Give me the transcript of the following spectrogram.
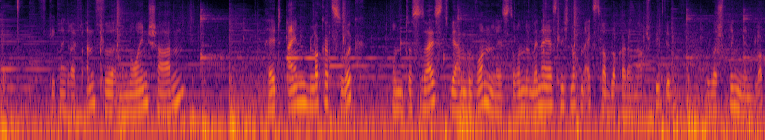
Der Gegner greift an für 9 Schaden, hält einen Blocker zurück und das heißt, wir haben gewonnen letzte Runde. Wenn er jetzt nicht noch einen extra Blocker danach spielt, wir überspringen den Block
